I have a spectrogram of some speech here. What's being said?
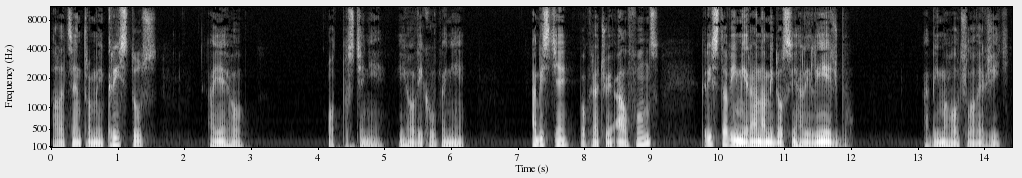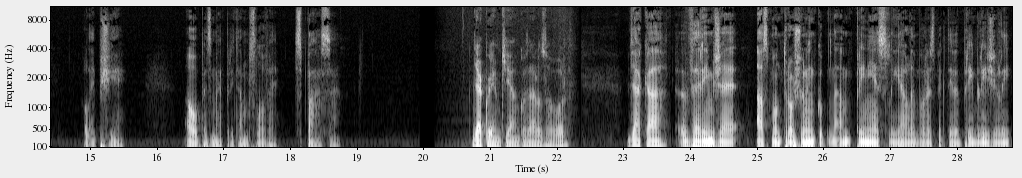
ale centrom je Kristus a jeho odpustenie, jeho vykúpenie aby ste, pokračuje Alfons, Kristovými ranami dosiahli liečbu, aby mohol človek žiť lepšie. A opäť sme pri tom slove spása. Ďakujem ti, Janko, za rozhovor. Ďaká, verím, že aspoň trošilinku nám priniesli, alebo respektíve priblížili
